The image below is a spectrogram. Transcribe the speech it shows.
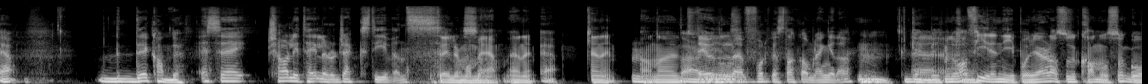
Ja. Det kan du. Jeg sier Charlie Taylor og Jack Stevens. Taylor må med. Enig. Ja. Enig. Han er, Det er jo den der folk har snakka om lenge, da. Mm. Gameweek. men du har 4-9 på Aurier, da, så du kan også gå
